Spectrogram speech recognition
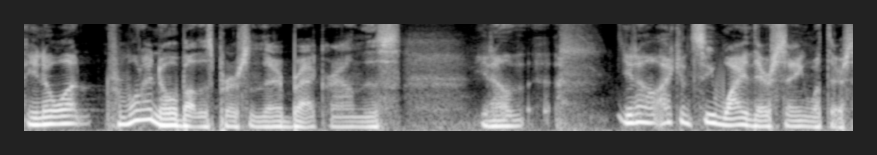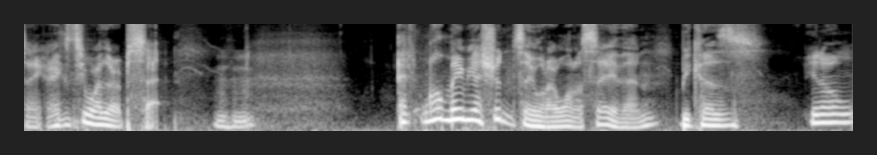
you know what? From what I know about this person, their background, this, you know, you know, I can see why they're saying what they're saying. I can see why they're upset. Mm-hmm. And, well, maybe I shouldn't say what I want to say then, because you know,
